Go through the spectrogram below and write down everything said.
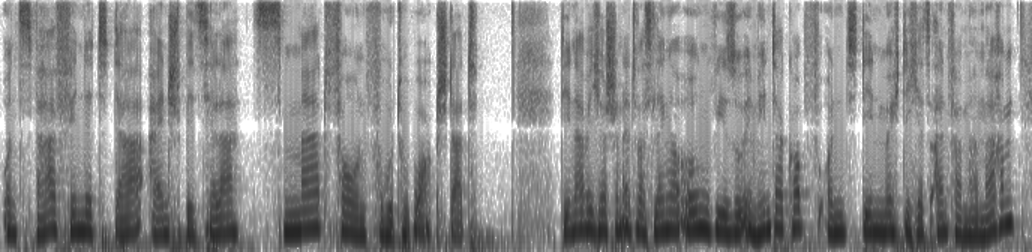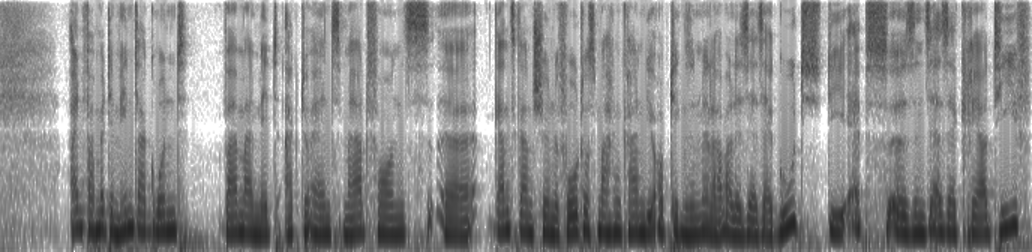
Und zwar findet da ein spezieller Smartphone-Photowalk statt. Den habe ich ja schon etwas länger irgendwie so im Hinterkopf und den möchte ich jetzt einfach mal machen. Einfach mit dem Hintergrund, weil man mit aktuellen Smartphones äh, ganz, ganz schöne Fotos machen kann. Die Optiken sind mittlerweile sehr, sehr gut. Die Apps äh, sind sehr, sehr kreativ.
